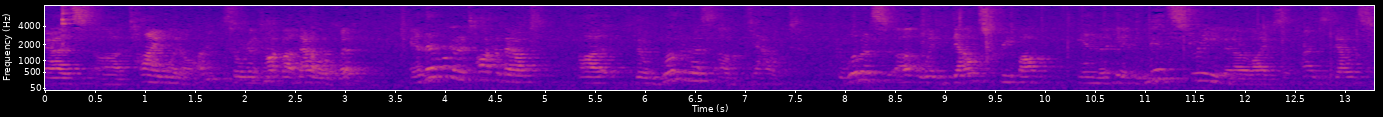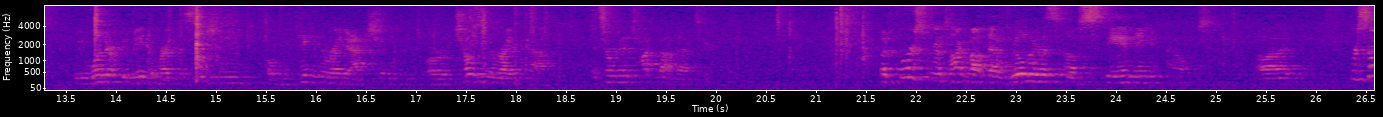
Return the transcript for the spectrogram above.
as uh, time went on. So we're going to talk about that a little bit. And then we're going to talk about uh, the wilderness of doubt. The wilderness uh, when doubts creep up in the in midstream in our lives. Sometimes doubts, we wonder if we made the right decision, or we've taken the right action, or chosen the right path. And so we're going to talk about that too. But first, we're going to talk about that wilderness of standing out. Uh, for some,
